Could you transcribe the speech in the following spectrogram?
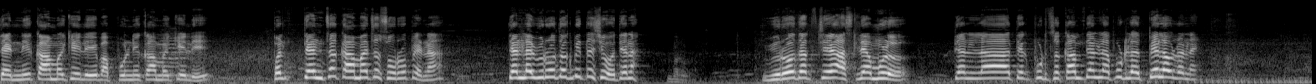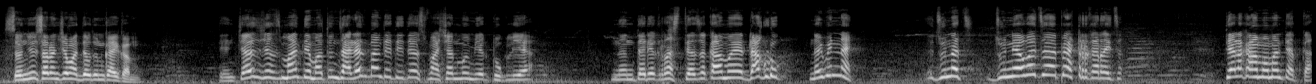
त्यांनी कामं केली बापूंनी कामं केली. पण त्यांचं कामाचं स्वरूप आहे ना त्यांना विरोधक बी तसे होते ना. विरोधकचे असल्यामुळं त्यांना ते पुढचं काम त्यांना पुढलं पेलवलं नाही. संजय सरांच्या माध्यमातून काय काम? त्यांच्या ज- माध्यमातून झाल्याच बांधते तिथे स्मशानभूमी एक ठोकली आहे. नंतर एक रस्त्याचं काम आहे. डागडूक. नवीन नाही. जुनंच. जुन्यावरच पॅक्टर करायचं. त्याला कामं म्हणतात का?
